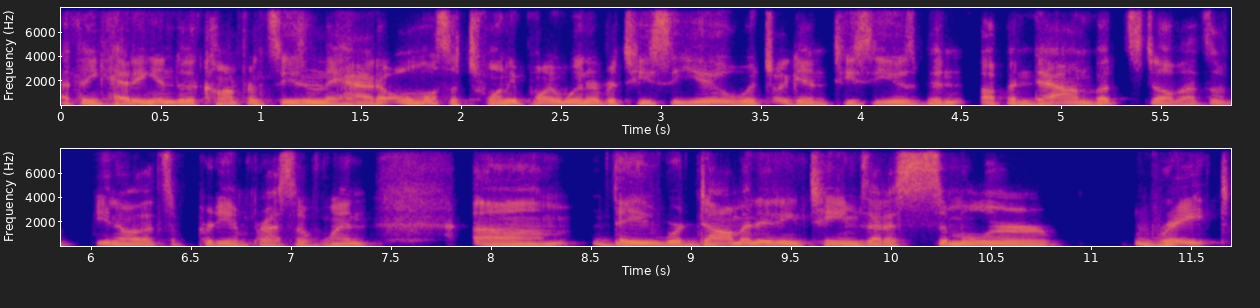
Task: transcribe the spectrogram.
i think heading into the conference season they had almost a 20 point win over tcu which again tcu has been up and down but still that's a you know that's a pretty impressive win um they were dominating teams at a similar rate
